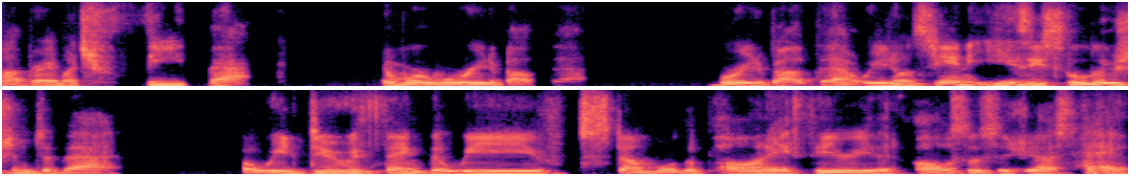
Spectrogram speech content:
not very much feedback. And we're worried about that. Worried about that. We don't see an easy solution to that. But we do think that we've stumbled upon a theory that also suggests hey,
